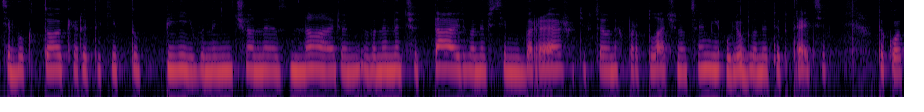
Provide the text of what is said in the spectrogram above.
Ці буктокери такі тупі, вони нічого не знають, вони не читають, вони всім брешуть, і все у них проплачено. Це мій улюблений тип треців. Так от,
